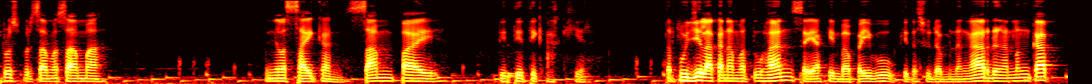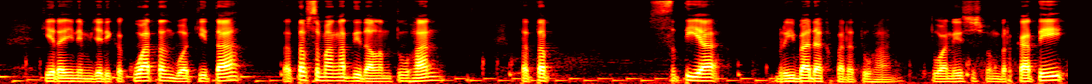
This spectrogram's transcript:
terus bersama-sama menyelesaikan sampai di titik akhir. Terpujilah akan nama Tuhan, saya yakin Bapak Ibu kita sudah mendengar dengan lengkap. Kira ini menjadi kekuatan buat kita, tetap semangat di dalam Tuhan, tetap setia beribadah kepada Tuhan. Tuhan Yesus memberkati,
